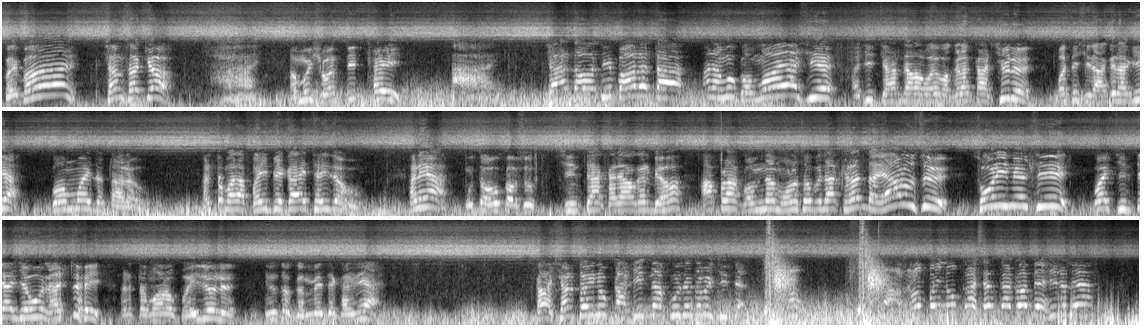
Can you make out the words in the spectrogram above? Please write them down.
ભાઈ ભાઈ શમ શક્યો હાય. અમુ શાંતિ થઈ. હાય. ચાર દાડાથી બહાર હતા અને અમુક ગામમાં આવ્યા છીએ. હજી ચાર દાડા હોય વગડા કાઢશું ને પછી રાગે રાગ્યા ગામમાં જતા રહું. અને તમારા ભાઈ ભેગા થઈ જવું. અને આ હું તો હું કહું છું ચિંતા કર્યા વગર બેહો. આપણા ગામના માણસો બધા ખરા દયાળુ છે. છોડી મેલ છે. કોઈ ચિંતા જેવું રાજ નહીં. અને તમારો ભાઈ રહ્યો ને એનું તો ગમે તે કરી કાશળ તો એનું કાઢી જ નાખવું છે તમે જીતે. મારા ભાઈનું કાસર કાઢવા બેસી રહ્યો લે.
